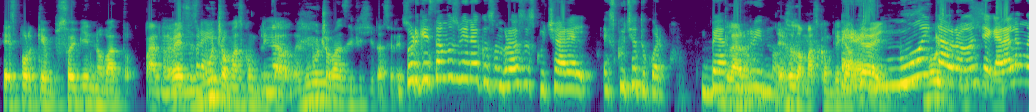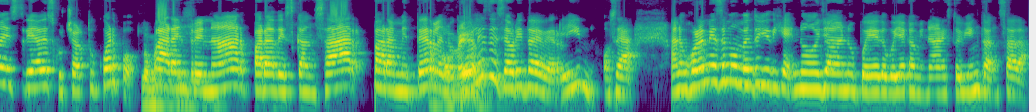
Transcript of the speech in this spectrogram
es porque soy bien novato. Al revés, hombre, es mucho más complicado, no. es mucho más difícil hacer eso. Porque estamos bien acostumbrados a escuchar el escucha tu cuerpo, ve a Claro, tu ritmo. Eso es lo más complicado Pero que es hay. muy, cabrón difícil. llegar a la maestría de escuchar tu cuerpo. Para difícil. entrenar, para descansar, para meterle. Para Lo que yo les decía ahorita de Berlín. O sea, a lo mejor en ese momento yo dije, no, ya no puedo, voy a caminar, estoy bien cansada.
